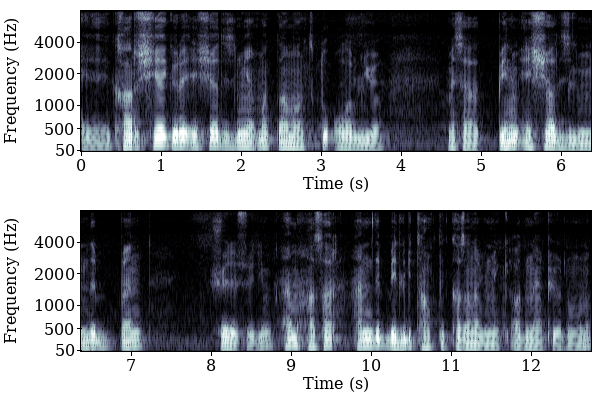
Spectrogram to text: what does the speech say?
Ee, karşıya göre eşya dizilimi yapmak daha mantıklı olabiliyor. Mesela benim eşya dizilimimde ben şöyle söyleyeyim. Hem hasar hem de belli bir tanklık kazanabilmek adına yapıyordum bunu.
